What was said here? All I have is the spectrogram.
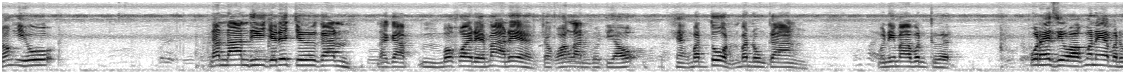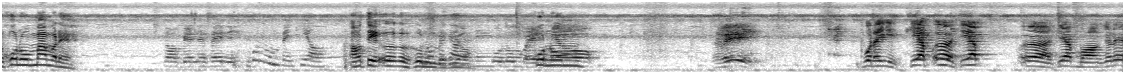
น้องอิ๋วนานๆทีจะได้เจอกันนะครับอืมบ่ค่อยได้มาเด้เจ้าของร้านก๋วยเตี๋ยว แห่งบ้านต้นบ้านตรงกลาง วันนี้มาวันเกิด ผู้ใดสิออกมาเนี่ยบัดนี้คุณนุ่มมาบ่เนี่ยจอเบียนยังไงดีผู้หนุ่มไปเที่ยวเอาติเออเออคุณนุ่มไปเที่ยวผู้นุ่มไปผู้นุ่มทะเลผู้ใดอีกเจี๊ยบเออเจี๊ยบ เออเจี๊ยบบอกจะได้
